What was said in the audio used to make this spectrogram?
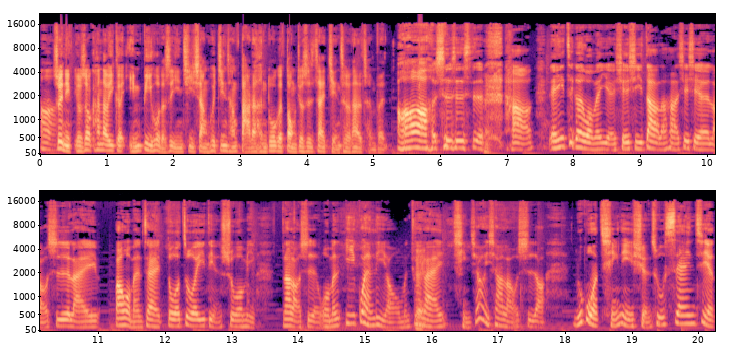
嗯，所以你有时候看到一个银币或者是银器上会经常打了很多个洞，就是在检测它的成分。哦，是是是，好，哎，这个我们也学习到了哈，谢谢老师来帮我们再多做一点说明。那老师，我们依惯例哦，我们就来请教一下老师啊。如果请你选出三件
